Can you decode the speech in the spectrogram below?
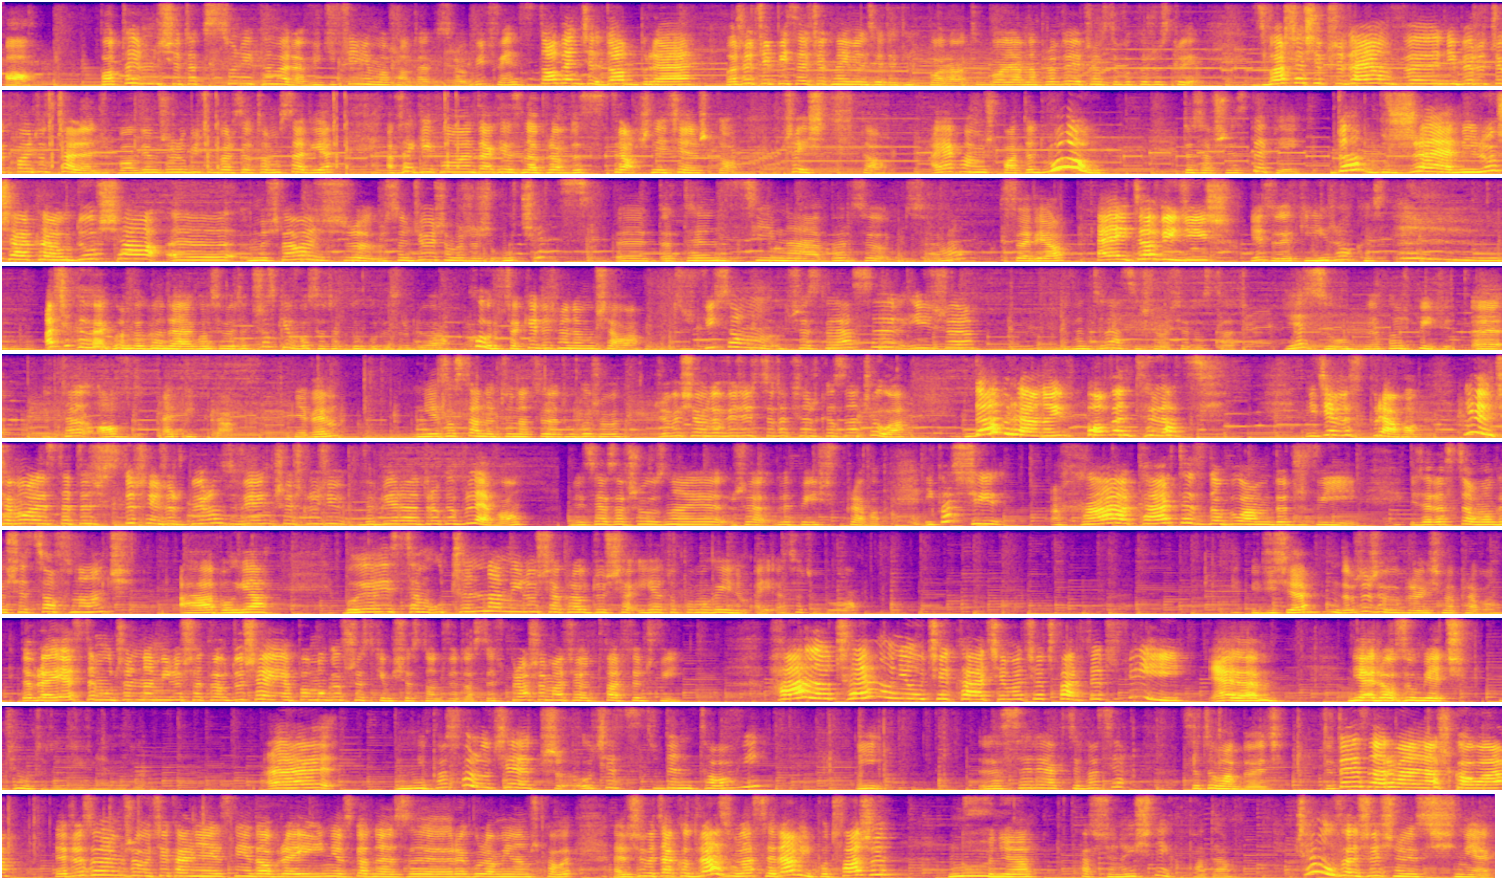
O! Potem się tak zsunie kamera, widzicie? Nie można tak zrobić, więc to będzie dobre. Możecie pisać jak najwięcej takich porad, bo ja naprawdę je często wykorzystuję. Zwłaszcza się przydają w Nie biorę checkpointów challenge, bo wiem, że lubicie bardzo tą serię, a w takich momentach jest naprawdę strasznie ciężko przejść to. A jak mam już patent? Wow! To zawsze jest lepiej. Dobrze, Milusia, Klaudusia, yy, myślałaś, że sądziłeś, że możesz uciec? Yy, do atencji na bardzo... co? Serio? Hej, co widzisz? Jezu, jaki irokes. A ciekawe jak bym wyglądała, jakbym sobie te wszystkie włosy tak do góry zrobiła. Kurczę, kiedyś będę musiała. Drzwi są przez laser i że... Do wentylacji trzeba się dostać. Jezu, jakąś pić. The Tale of Epic Tak. Nie wiem. Nie zostanę tu na tyle długo, żeby, żeby się dowiedzieć, co ta książka znaczyła. Dobra, no i po wentylacji. Idziemy w prawo. Nie wiem czemu, ale statystycznie rzecz biorąc, większość ludzi wybiera drogę w lewo. Więc ja zawsze uznaję, że lepiej iść w prawo. I patrzcie, aha, kartę zdobyłam do drzwi. I teraz co, mogę się cofnąć? A, bo ja, bo ja jestem uczynna Milusia Klaudusia i ja tu pomogę innym. Ej, a co tu było? Widzicie? Dobrze, że wybraliśmy prawą. Dobra, ja jestem uczynna Milusia Klaudusia i ja pomogę wszystkim się stąd wydostać. Proszę, macie otwarte drzwi. Halo, czemu nie uciekacie? Macie otwarte drzwi. Nie wiem. Nie rozumieć. Czemu tutaj dziwnie wygląda? Eee, nie pozwól uciec, uciec studentowi? I lasery aktywacja? Co to ma być? Czy to jest normalna szkoła? Ja rozumiem, że uciekanie jest niedobre i niezgodne z regulaminem szkoły, ale żeby tak od razu laserami po twarzy? No nie. Patrzcie, no i śnieg pada. Czemu we wrześniu jest śnieg?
